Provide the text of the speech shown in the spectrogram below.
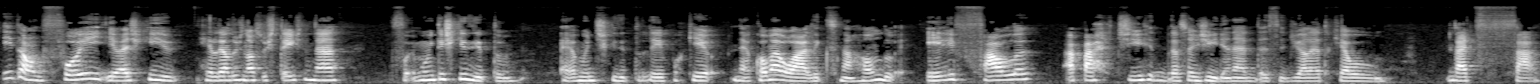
Então, foi, eu acho que relendo os nossos textos, né, foi muito esquisito. É muito esquisito ler, porque, né, como é o Alex narrando, ele fala a partir dessa gíria, né? Desse dialeto que é o Natsa,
